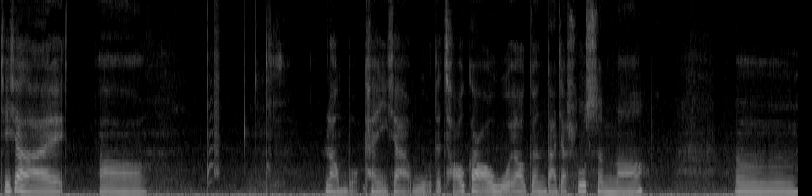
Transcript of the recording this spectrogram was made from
接下来，呃，让我看一下我的草稿，我要跟大家说什么？嗯。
